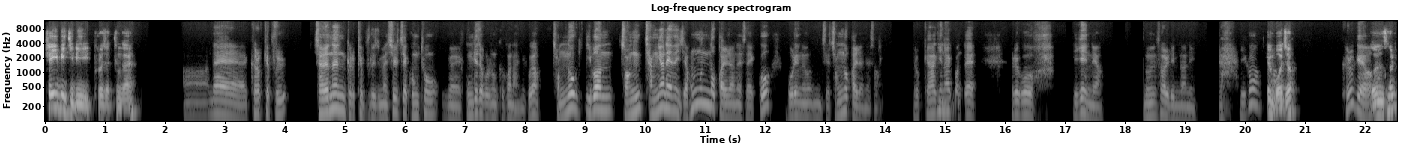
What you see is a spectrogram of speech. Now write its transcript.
KBDB 프로젝트인가요? 어, 네, 그렇게 불, 저는 그렇게 부르지만 실제 공통, 네, 공개적으로는 그건 아니고요. 정록, 이번 정, 작년에는 이제 홍문록 관련해서 했고, 올해는 이제 정록 관련해서 이렇게 하긴 음. 할 건데, 그리고 하, 이게 있네요. 논설 립러닝. 야, 이거. 그게 뭐죠? 그러게요. 논설?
